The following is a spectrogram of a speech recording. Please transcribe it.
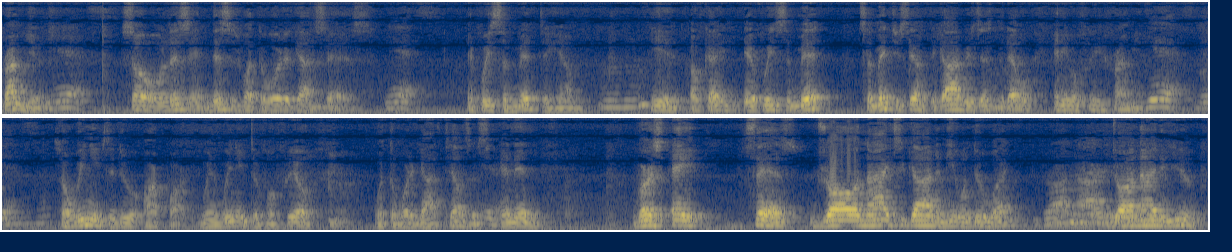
from you. Yes, So listen, this is what the word of God says. yes. If we submit to him, Mm-hmm. he is, okay? If we submit, submit yourself to God, resist the devil, and he will flee from you. Yes, yes. So we need to do our part. When we need to fulfill what the word of God tells us. Yeah. And then verse 8 says, draw nigh to God and he will do what? Draw nigh. Draw nigh to you.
